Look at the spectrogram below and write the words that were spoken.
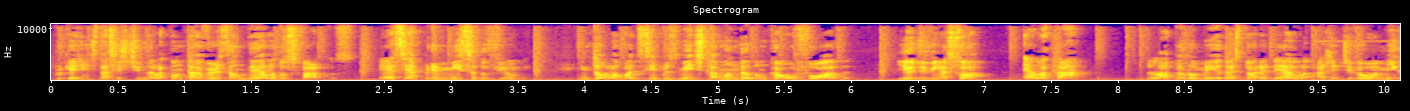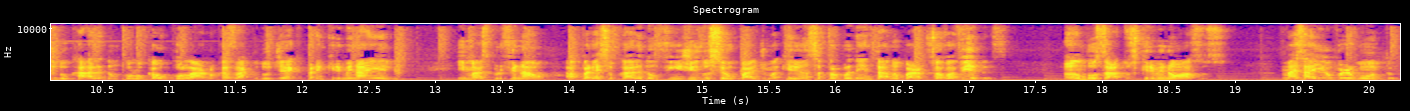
porque a gente está assistindo ela contar a versão dela dos fatos. Essa é a premissa do filme. Então ela pode simplesmente estar tá mandando um caô foda. E adivinha só? Ela tá. Lá pelo meio da história dela, a gente vê o amigo do Caledon colocar o colar no casaco do Jack para incriminar ele. E mais pro final, aparece o Caledon fingindo ser o pai de uma criança para poder entrar no barco salva-vidas. Ambos atos criminosos. Mas aí eu pergunto,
